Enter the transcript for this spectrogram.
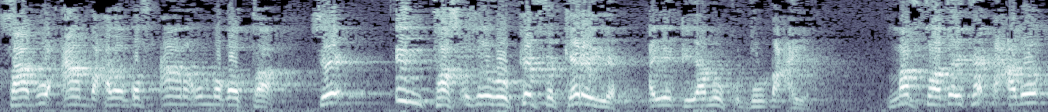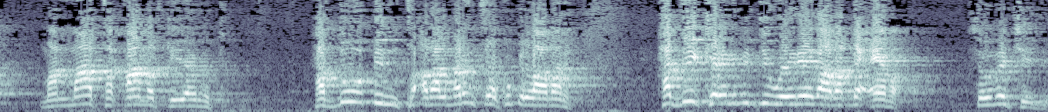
صابو عام بحر قف عام النقطه سي انت تصغوا كفكرا اي قيامك دول ضحيه ما فضيك تعدو من ما تقامت قيامته هدو بنت على المرنت كوك لا بار هديك أنا بدي ويريدا بدعيبا سو ما جيدي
